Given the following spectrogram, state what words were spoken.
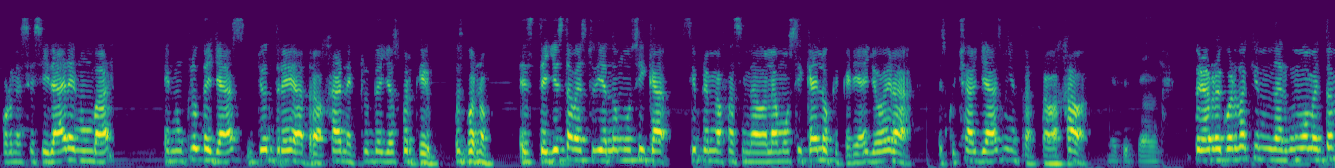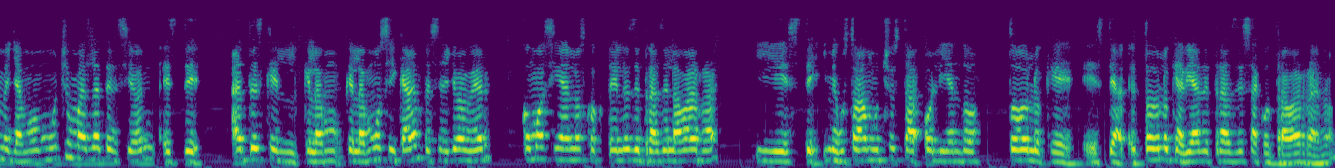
por, necesidad en un bar, en un club de jazz. Yo entré a trabajar en el club de jazz porque, pues bueno, este, yo estaba estudiando música, siempre me ha fascinado la música y lo que quería yo era escuchar jazz mientras trabajaba. Ah, Pero recuerdo que en algún momento me llamó mucho más la atención, este, antes que, que, la, que la música, empecé yo a ver cómo hacían los cócteles detrás de la barra y, este, y me gustaba mucho estar oliendo todo lo que, este, todo lo que había detrás de esa contrabarra, ¿no?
